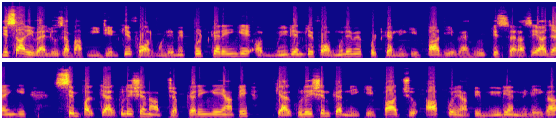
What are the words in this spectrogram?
ये सारी वैल्यूज़ अब आप मीडियन के फॉर्मूले में पुट करेंगे, और मीडियम के फॉर्मूले में पुट करने के बाद ये वैल्यू इस तरह से आ जाएँगी। सिंपल कैलकुलेशन आप जब करेंगे यहाँ पे कैलकुलेशन करने के बाद जो आपको यहाँ पे मीडियन मिलेगा,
